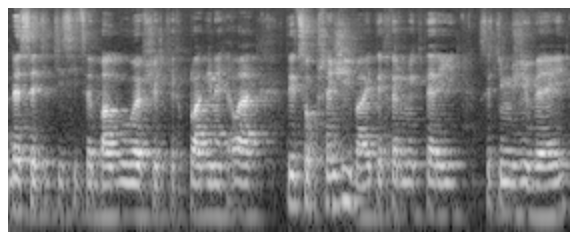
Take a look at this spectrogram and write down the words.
desetitisíce bugů ve všech těch pluginech, ale ty, co přežívají, ty firmy, které se tím živějí,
